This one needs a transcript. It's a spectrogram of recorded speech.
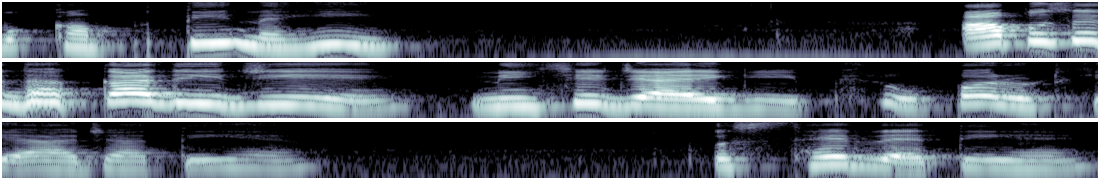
वो कंपती नहीं। आप उसे धक्का दीजिए, नीचे जाएगी, फिर ऊपर उठ के आ जाती है, वो स्थिर रहती है।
